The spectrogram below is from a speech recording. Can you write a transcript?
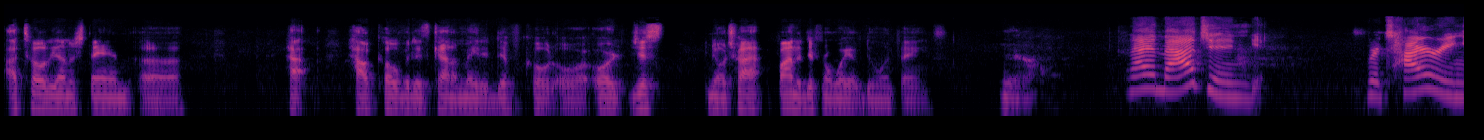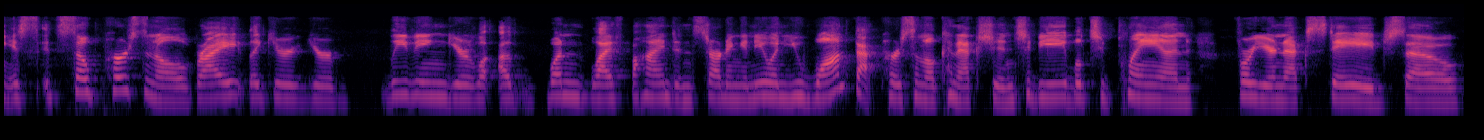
I totally understand uh, how how COVID has kind of made it difficult, or or just you know try find a different way of doing things. Yeah. And I imagine retiring is it's so personal, right? Like you're you're leaving your uh, one life behind and starting a new and you want that personal connection to be able to plan for your next stage. So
